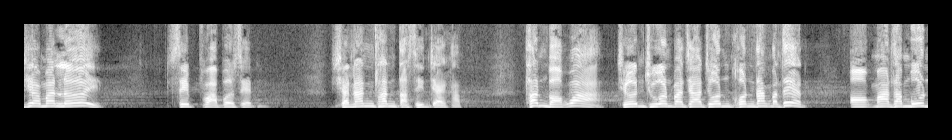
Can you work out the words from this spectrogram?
เชื่อมั่นเลย 10กว่าเปอร์เซ็นต์ฉะนั้นท่านตัดสินใจครับ ท่านบอกว่าเชิญชวนประชาชนคนทั้งประเทศออกมาทำบุญ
